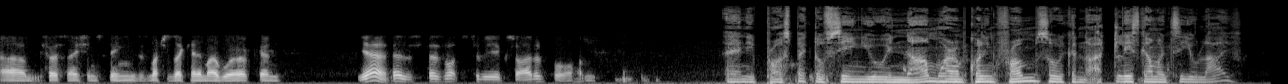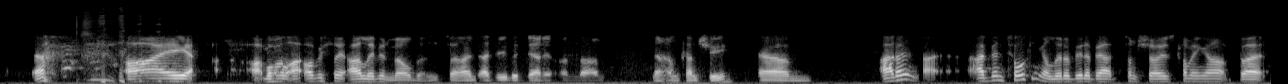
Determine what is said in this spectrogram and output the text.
um, First Nations things as much as I can in my work and yeah, there's there's lots to be excited for. I'm, Any prospect of seeing you in Naarm, where I'm calling from, so we can at least come and see you live? I I- well, I- obviously, I live in Melbourne, so I, I do live down in on um, Naarm country. Um, I don't. I, I've been talking a little bit about some shows coming up, but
